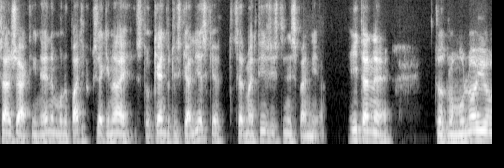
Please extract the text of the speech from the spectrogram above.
Saint-Jacques είναι ένα μονοπάτι που ξεκινάει στο κέντρο της Γαλλίας και τερματίζει στην Ισπανία. Ήταν το δρομολόγιο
